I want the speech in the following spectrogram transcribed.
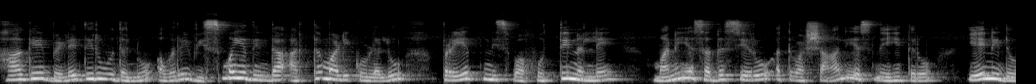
ಹಾಗೆ ಬೆಳೆದಿರುವುದನ್ನು ಅವರೇ ವಿಸ್ಮಯದಿಂದ ಅರ್ಥ ಮಾಡಿಕೊಳ್ಳಲು ಪ್ರಯತ್ನಿಸುವ ಹೊತ್ತಿನಲ್ಲೇ ಮನೆಯ ಸದಸ್ಯರು ಅಥವಾ ಶಾಲೆಯ ಸ್ನೇಹಿತರು, ಏನಿದು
